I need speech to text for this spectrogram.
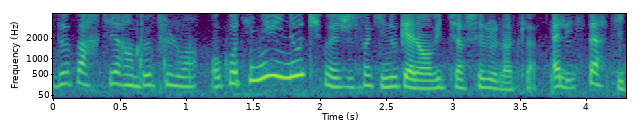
de, partir un peu plus loin. On continue, Inouk Je sens qu'Inouk, elle a envie de chercher le lynx là. Allez, c'est parti.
